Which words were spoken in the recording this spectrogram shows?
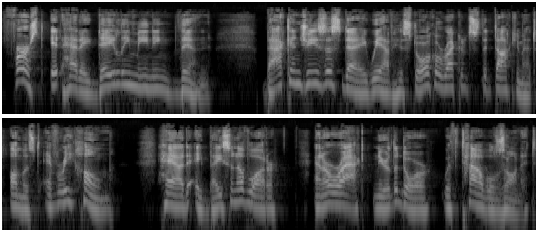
First, it had a daily meaning then. Back in Jesus' day, we have historical records that document almost every home had a basin of water and a rack near the door with towels on it.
